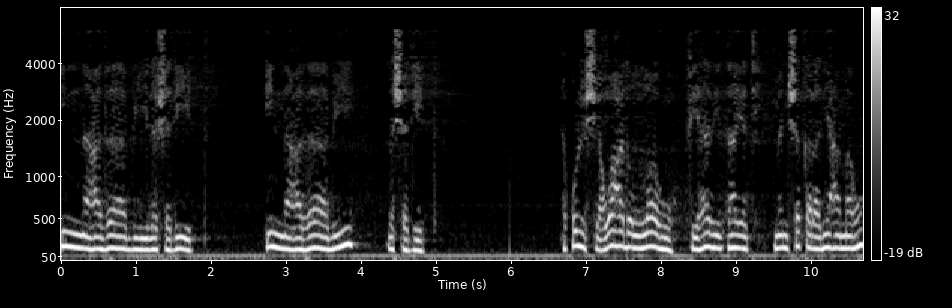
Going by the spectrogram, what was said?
إن عذابي لشديد إن عذابي لشديد يقول الشيخ وعد الله في هذه الآية من شكر نعمه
